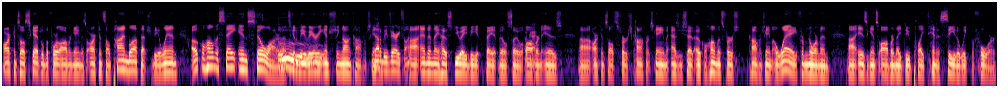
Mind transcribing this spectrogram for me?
Arkansas scheduled before the Auburn game is Arkansas Pine Bluff. That should be a win. Oklahoma State in Stillwater. Ooh. That's going to be a very interesting non conference game. That'll be very fun. Uh, and then they host UAB at Fayetteville. So okay. Auburn is uh, Arkansas's first conference game. As you said, Oklahoma's first conference game away from Norman uh, is against Auburn. They do play Tennessee the week before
